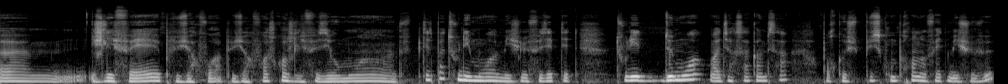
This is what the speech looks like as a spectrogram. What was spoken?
Euh, je l'ai fait plusieurs fois, plusieurs fois. Je crois que je les faisais au moins, peut-être pas tous les mois, mais je le faisais peut-être tous les deux mois, on va dire ça comme ça, pour que je puisse comprendre en fait mes cheveux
